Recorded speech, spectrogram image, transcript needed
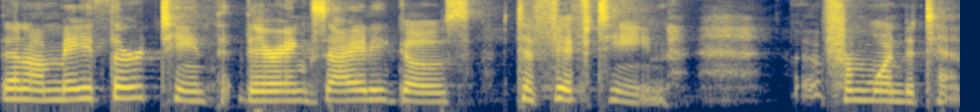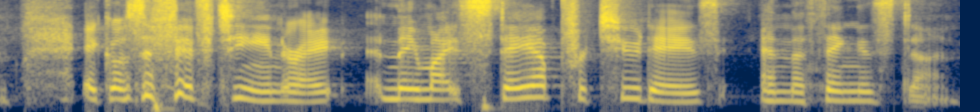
Then on May 13th, their anxiety goes to 15 from 1 to 10. It goes to 15, right? And they might stay up for two days and the thing is done.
